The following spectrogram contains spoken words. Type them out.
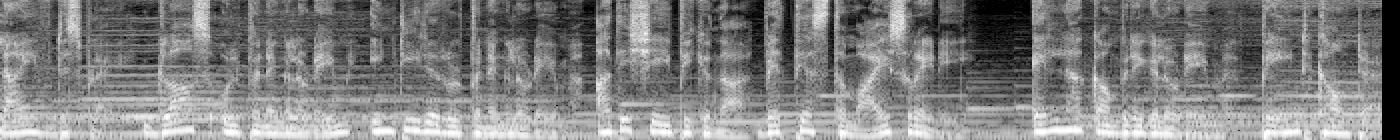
ലൈവ് ഡിസ്പ്ലേ ഗ്ലാസ് ഉൽപ്പന്നങ്ങളുടെയും ഇന്റീരിയർ ഉൽപ്പന്നങ്ങളുടെയും അതിശയിപ്പിക്കുന്ന വ്യത്യസ്തമായ ശ്രേണി. എല്ലാ കമ്പനികളുടെയും paint counter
